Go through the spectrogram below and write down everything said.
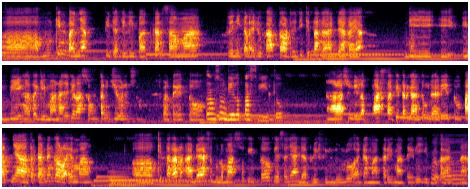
eh, mungkin banyak tidak dilibatkan sama clinical educator. Jadi kita nggak ada kayak dibimbing atau gimana. Jadi langsung terjun seperti itu. Langsung dilepas gitu Nah, langsung dilepas tapi tergantung dari tempatnya. Terkadang kalau emang eh, kita kan ada sebelum masuk itu biasanya ada briefing dulu ada materi-materi gitu kan. Nah.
